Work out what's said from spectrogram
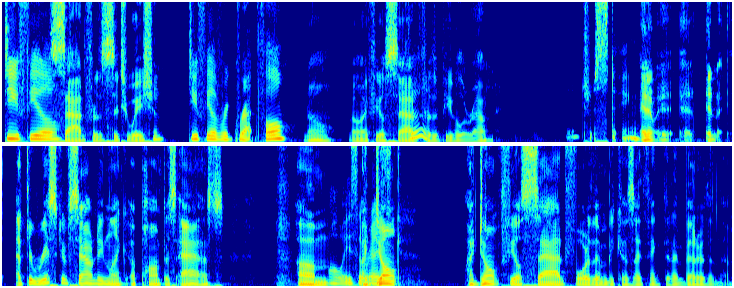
Do you feel sad for the situation do you feel regretful? no no i feel sad Good. for the people around me Interesting. and it- and at the risk of sounding like a pompous ass um Always I risk. don't I don't feel sad for them because I think that I'm better than them.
